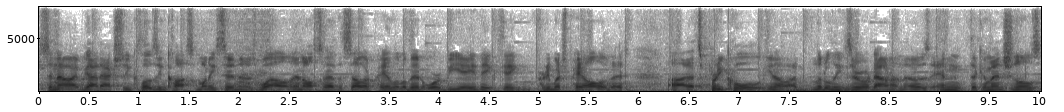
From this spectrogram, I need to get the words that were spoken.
So now I've got actually closing cost money sitting there as well, and also have the seller pay a little bit, or VA they, can pretty much pay all of it. Uh, that's pretty cool. You know, I'm literally zero down on those, and the conventionals,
